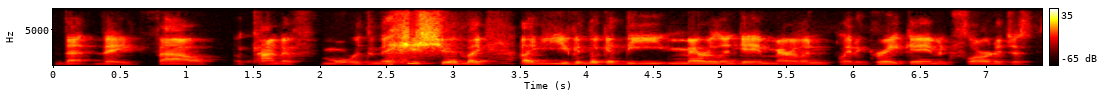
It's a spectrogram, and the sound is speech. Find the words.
that they foul kind of more than they should. Like like you could look at the Maryland game. Maryland played a great game, and Florida just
